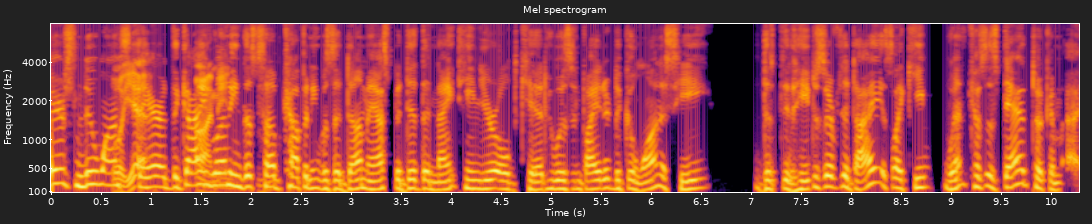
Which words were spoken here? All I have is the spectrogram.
there's nuance Well, yeah. there. The guy I mean, running the mm. sub company was a dumbass, but did the 19 year old kid who was invited to go on, is he, did, did he deserve to die? It's like he went because his dad took him. I-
